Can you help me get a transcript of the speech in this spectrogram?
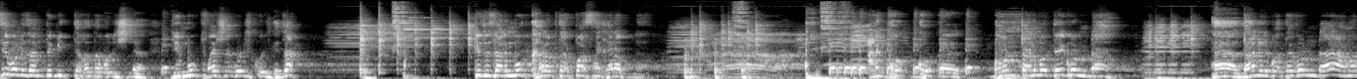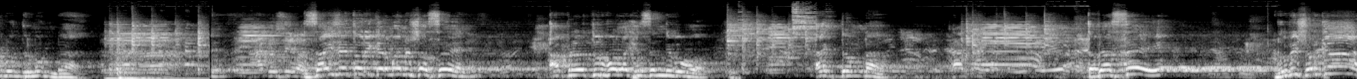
জীবনে জান তুই মিথ্যা কথা বলিস না। তুই মুখ ফয়সা করিস করিস যা। কিন্তু যার মুখ খারাপ তার পাশা খারাপ না। আর ঘণ্টার মধ্যে ঘণ্টা। হ্যাঁ ধানের পাতা গন্ডা আমার বন্ধুর মন্ডা। যাই যে তরিকার মানুষ আছেন আপনারা দুর্বল খেয়েছেন নি বাবা? একদম না। তবে আছে রবি সরকার।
